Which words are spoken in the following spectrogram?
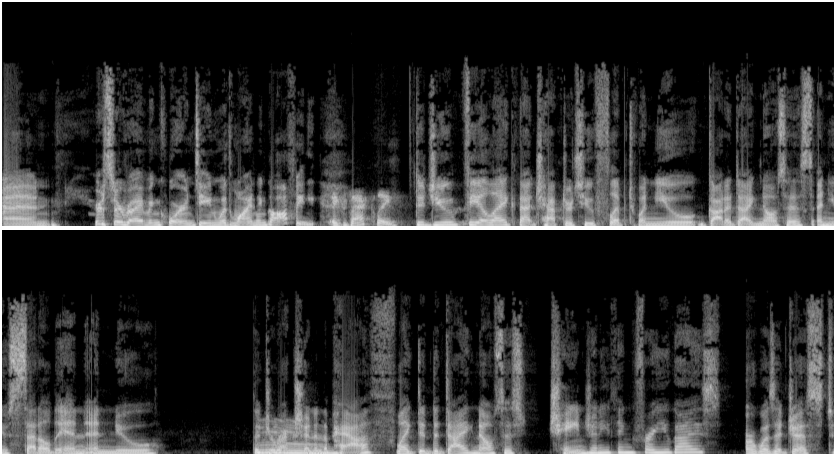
and you're surviving quarantine with wine and coffee. Exactly. Did you feel like that chapter 2 flipped when you got a diagnosis and you settled in and knew the direction mm. and the hmm. path? Like did the diagnosis change anything for you guys or was it just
